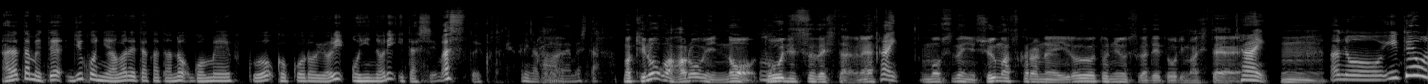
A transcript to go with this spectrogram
改めて事故に遭われた方のご冥福を心よりお祈りいたします。ということでありがとうございました。まあ、昨日がハロウィンの当日でしたよね、はい。もうすでに週末からねいろいろとニュースが出ておりまして、はい。うん、あのイテウォ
